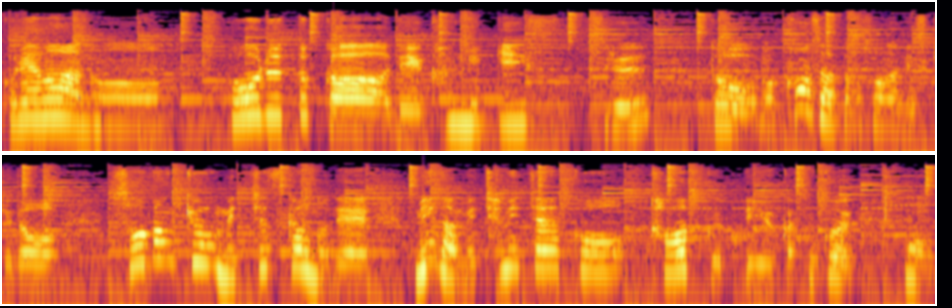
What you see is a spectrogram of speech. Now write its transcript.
これはあのホールとかで感激すると、まあ、コンサートもそうなんですけど双眼鏡をめっちゃ使うので目がめちゃめちゃこう乾くっていうかすごいもう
